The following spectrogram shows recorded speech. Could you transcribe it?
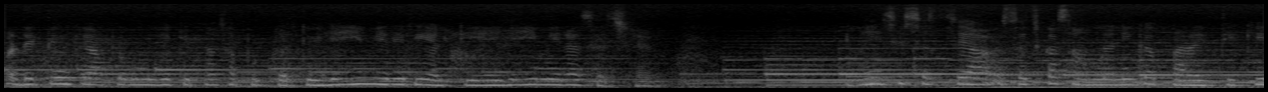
और देखती हूँ कि आप लोग मुझे कितना सपोर्ट करते हो। यही मेरी रियलिटी है, यही मेरा सच है। मैं इसी सच से, सच का सामना नहीं कर पा रही थी कि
